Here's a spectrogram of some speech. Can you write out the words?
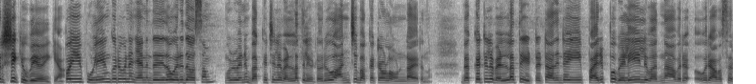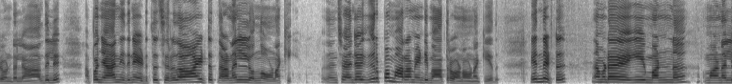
കൃഷിക്ക് ഉപയോഗിക്കാം. അപ്പോൾ ഈ പുളിയങ്കുരുവിനെ ഞാൻ എന്ത് ചെയ്തു? ഒരു ദിവസം മുഴുവനും ബക്കറ്റിൽ വെള്ളത്തിലിട്ടു. ഒരു അഞ്ച് ബക്കറ്റോളം ഉണ്ടായിരുന്നു. ബക്കറ്റിൽ വെള്ളത്തിൽ ഇട്ടിട്ട് അതിന്റെ ഈ പരിപ്പ് വെളിയിൽ വന്ന അവർ ഒരു അവസരം ഉണ്ടല്ലോ അതിൽ അപ്പോൾ ഞാൻ ഇതിനെ എടുത്ത് ചെറുതായിട്ട് തണലിലൊന്ന് ഉണക്കി. എന്ന് വെച്ചാൽ അതിന്റെ ഈർപ്പം മാറാൻ വേണ്ടി മാത്രമാണ് ഉണക്കിയത്. എന്നിട്ട് നമ്മുടെ ഈ മണ്ണ് മണൽ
